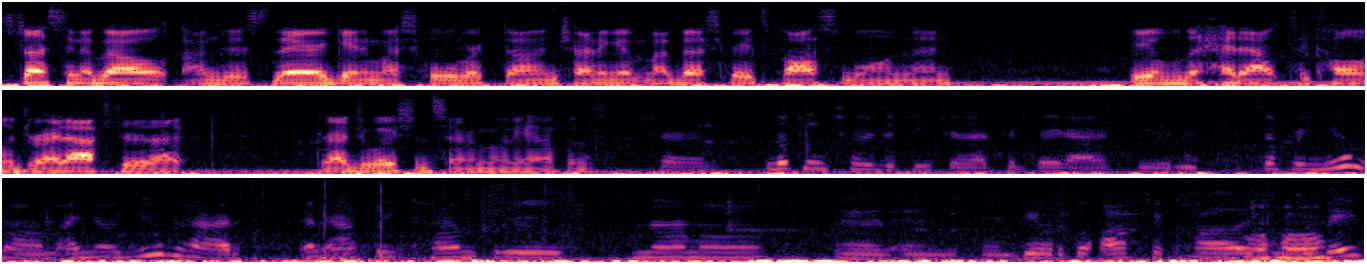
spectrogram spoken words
stressing about. I'm just there getting my schoolwork done, trying to get my best grades possible, and then be able to head out to college right after that graduation ceremony happens. Sure. Looking towards the future, that's a great attitude. And so for you, mom, I know you've had an athlete come through normal and, and, and be able to go off to college. And so Mhm. they've,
